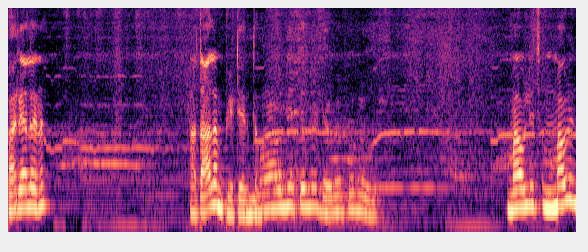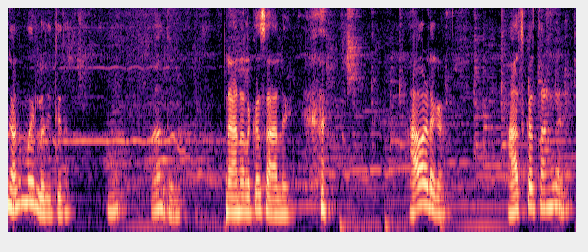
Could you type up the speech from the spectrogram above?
भारी आलंय ना? आता आलं ना फिट एकदम. माऊली ढगळ पगळ होत. माऊलीच माऊलीने घालून बघितलं होती तिथं. आणतो? नानाला कसं आलंय? आवडलं का? आजकाल चांगलं आहे.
